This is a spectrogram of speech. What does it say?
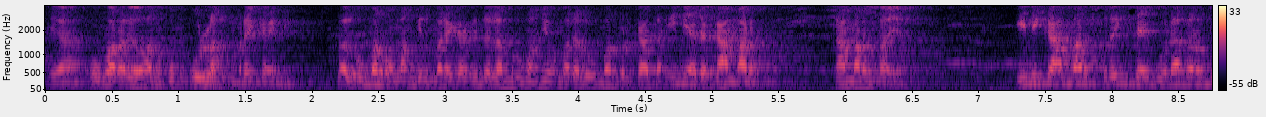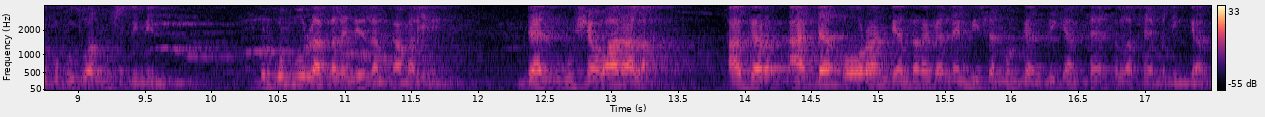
ya Umar radhiyallahu anhu kumpullah mereka ini. Lalu Umar memanggil mereka ke dalam rumahnya Umar lalu Umar berkata, "Ini ada kamar, kamar saya. Ini kamar sering saya gunakan untuk kebutuhan muslimin. Berkumpullah kalian di dalam kamar ini dan musyawarahlah agar ada orang di antara kalian yang bisa menggantikan saya setelah saya meninggal.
